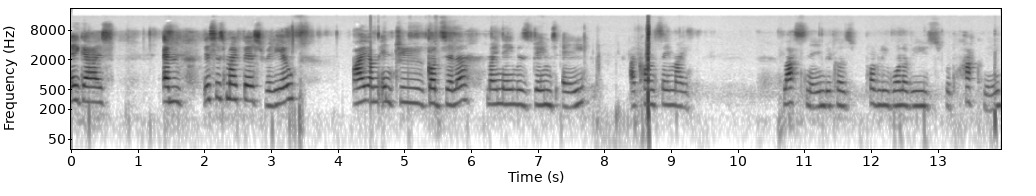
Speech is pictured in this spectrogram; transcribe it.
Hey guys, um, this is my first video. I am into Godzilla. My name is James A. I can't say my last name because probably one of you would hack me.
